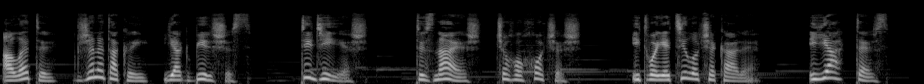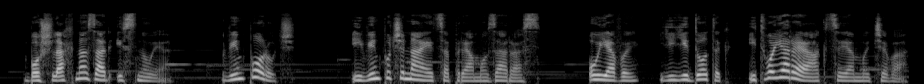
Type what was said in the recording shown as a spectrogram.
Але ти вже не такий, як більшість. Ти дієш, ти знаєш, чого хочеш, і твоє тіло чекає. І я теж, бо шлях назад існує. Він поруч, і він починається прямо зараз. Уяви, її дотик і твоя реакція миттєва,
